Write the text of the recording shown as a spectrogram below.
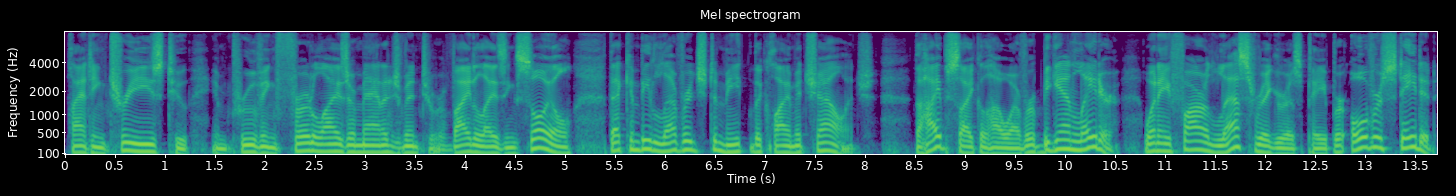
planting trees to improving fertilizer management to revitalizing soil that can be leveraged to meet the climate challenge. The hype cycle, however, began later when a far less rigorous paper overstated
